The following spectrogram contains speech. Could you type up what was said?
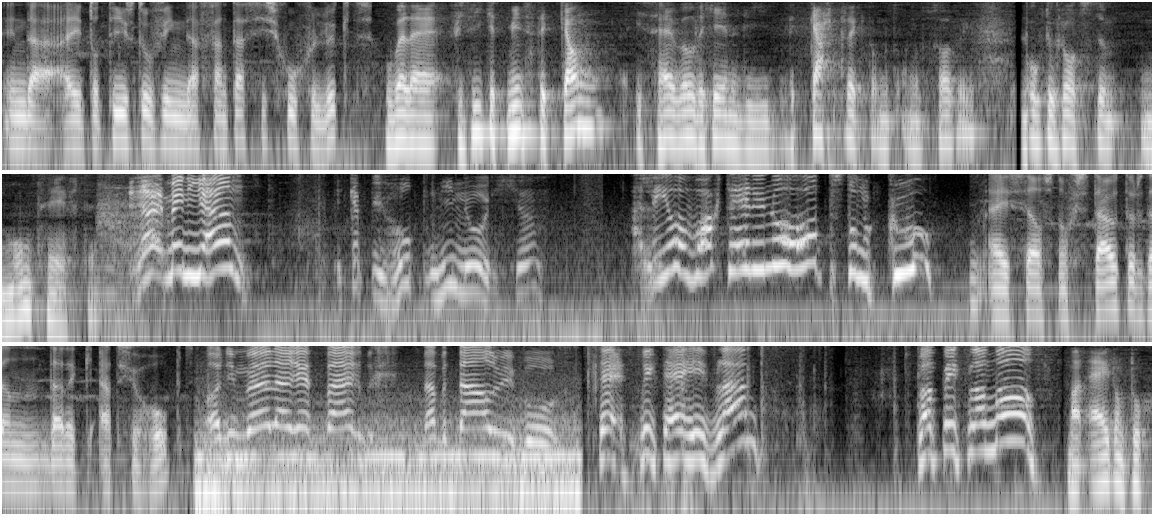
En dat, allee, tot hiertoe vind ik dat fantastisch goed gelukt. Hoewel hij fysiek het minste kan, is hij wel degene die de kar trekt, om het, om het zo te zeggen. Ook de grootste mond heeft. Hè. Rijd mij niet aan. Ik heb uw hulp niet nodig, ja. Allee, wat wacht hij nu nog op, stomme koe? Hij is zelfs nog stouter dan dat ik had gehoopt. Oh, die muilaar rijdt verder. Daar betalen we voor. Zij, spreekt hij geen Vlaams? Klap in Flamands. Maar eigenlijk toch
